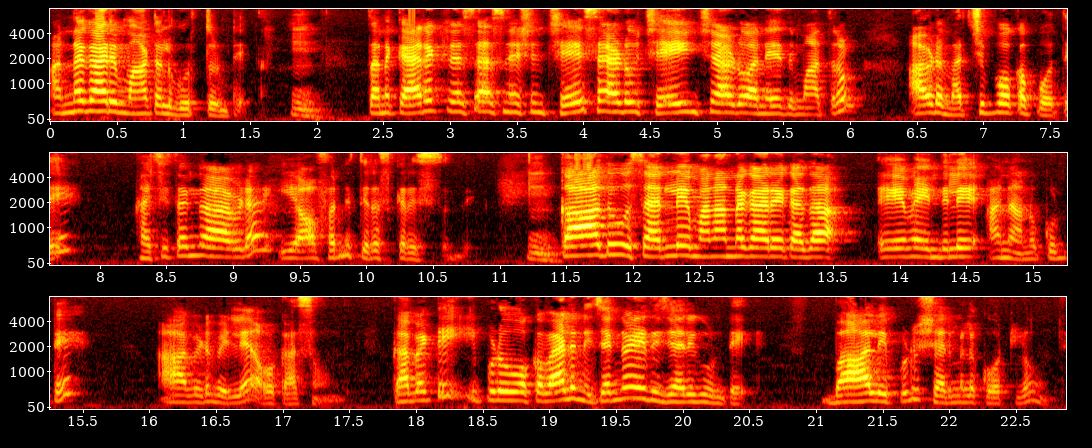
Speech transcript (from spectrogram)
అన్నగారి మాటలు గుర్తుంటే ఉమ్, తన క్యారెక్టర్ అసాసినేషన్ చేశాడు చేయించాడు అనేది మాత్రం ఆవిడ మర్చిపోకపోతే ఖచ్చితంగా ఆవిడ ఈ ఆఫర్ని తిరస్కరిస్తుంది. కాదు సర్లే మన అన్నగారే కదా ఏమైందిలే అని అనుకుంటే ఆవిడ వెళ్ళే అవకాశం ఉంది. కాబట్టి ఇప్పుడు ఒకవేళ నిజంగా ఇది జరిగి ఉంటే బాల్ ఇప్పుడు షర్మిల కోర్టులో ఉంది.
